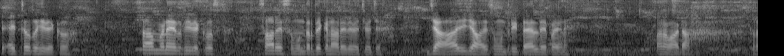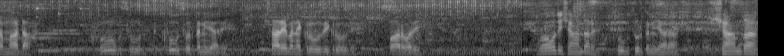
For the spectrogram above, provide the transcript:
ਤੇ ਇੱਥੋਂ ਤੁਸੀਂ ਵੇਖੋ, ਸਾਹਮਣੇ ਤੁਸੀਂ ਵੇਖੋ ਸਾਰੇ ਸਮੁੰਦਰ ਦੇ ਕਿਨਾਰੇ ਦੇ ਵਿੱਚ ਵਿੱਚ ਜਹਾਜ਼ ਹੀ ਜਹਾਜ਼, ਸਮੁੰਦਰੀ ਟਹਿਲਦੇ ਪਏ ਨੇ। ਰਵਾਡਾ, ਰਮਾਡਾ, ਖੂਬਸੂਰਤ ਖੂਬਸੂਰਤ ਨਜ਼ਾਰੇ। ਸਾਰੇ ਬੰਨੇ ਕਰੂਜ਼ ਹੀ ਕਰੂਜ਼ ਪਾਰਵਤੀ। ਬਹੁਤ ਹੀ ਸ਼ਾਨਦਾਰ, ਖੂਬਸੂਰਤ ਨਜ਼ਾਰਾ। ਸ਼ਾਮ ਦਾ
